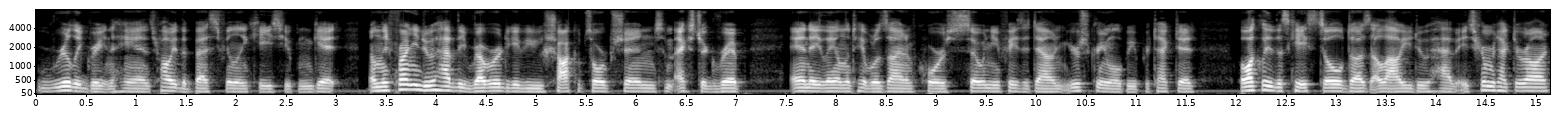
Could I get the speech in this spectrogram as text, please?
really great in the hand. It's probably the best feeling case you can get. On the front, you do have the rubber to give you shock absorption, some extra grip, and a lay on the table design, of course, so when you face it down, your screen will be protected. But luckily, this case still does allow you to have a screen protector on,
